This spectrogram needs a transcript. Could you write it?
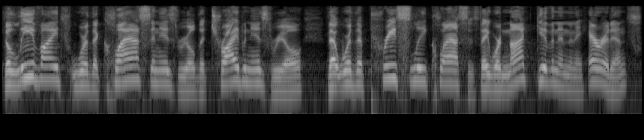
The Levites were the class in Israel, the tribe in Israel, that were the priestly classes. They were not given an inheritance.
